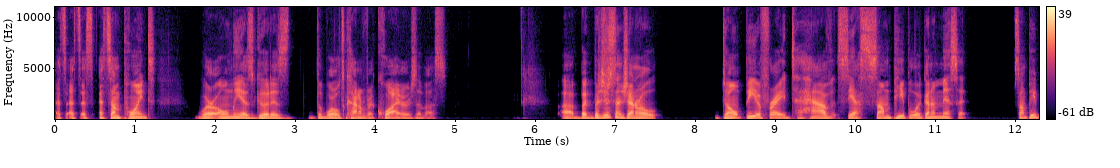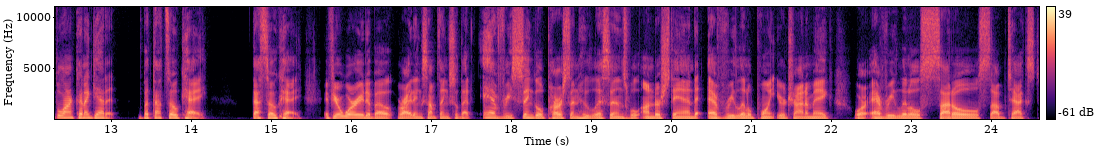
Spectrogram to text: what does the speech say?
at, at, at some point we're only as good as the world kind of requires of us. Uh, but but just in general, don't be afraid to have. Yes, some people are going to miss it. Some people aren't going to get it, but that's okay. That's okay. If you're worried about writing something so that every single person who listens will understand every little point you're trying to make or every little subtle subtext,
